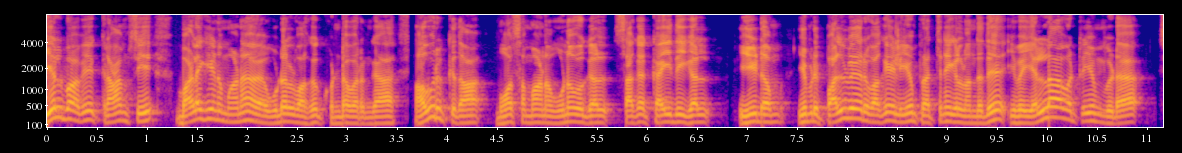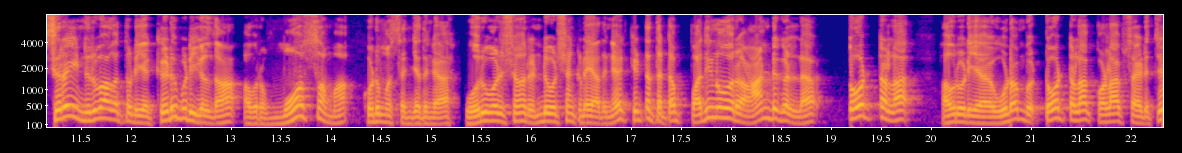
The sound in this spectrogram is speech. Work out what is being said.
இயல்பாகவே கிராம்சி பலகீனமான உடல்வாக கொண்டவருங்க. அவருக்கு தான் மோசமான உணவுகள் சக கைதிகள் இடம் இப்படி பல்வேறு வகையிலையும் பிரச்சனைகள் வந்தது. இவை எல்லாவற்றையும் விட சிறை நிர்வாகத்துடைய கெடுபிடிகள் தான் அவரை மோசமா கொடுமை செஞ்சதுங்க. ஒரு வருஷம் ரெண்டு வருஷம் கிடையாதுங்க. கிட்டத்தட்ட பதினோரு ஆண்டுகள்ல டோட்டலா அவருடைய உடம்பு டோட்டலாக கொலாப்ஸ் ஆகிடுச்சு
